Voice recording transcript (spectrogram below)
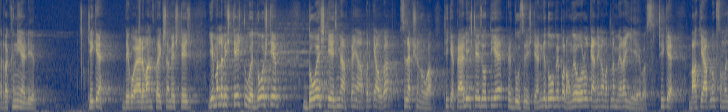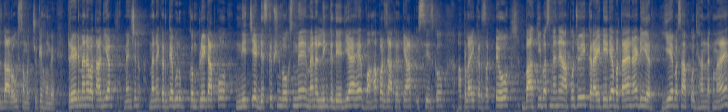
रखनी है डियर ठीक है? देखो एडवांस परीक्षा में स्टेज ये मतलब स्टेज टू है। दो स्टेप दो स्टेज में आपका यहाँ पर क्या होगा? सिलेक्शन होगा। ठीक है? पहली स्टेज होती है, फिर दूसरी स्टेज यानी कि दो पेपर होंगे। ओवरऑल कहने का मतलब मेरा ये है बस। ठीक है? बाकी आप लोग समझदार होगे, समझ चुके होंगे। ट्रेड मैंने बता दिया। मेंशन मैंने कर दिया बोलो कंप्लीट आपको। नीचे डिस्क्रिप्शन बॉक्स में मैंने लिंक दे दिया है। वहाँ पर जाकर के आप इस चीज़ को अप्लाई कर सकते हो। बाकी बस मैंने आपको जो ये क्राइटेरिया बताया ना डियर ये बस आपको ध्यान रखना है।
